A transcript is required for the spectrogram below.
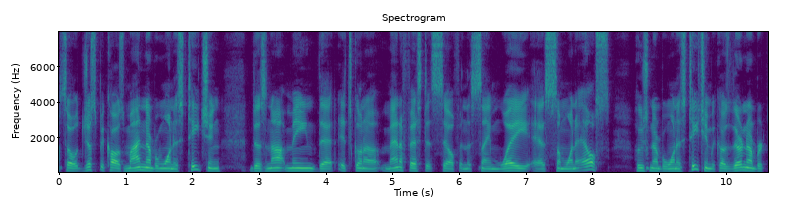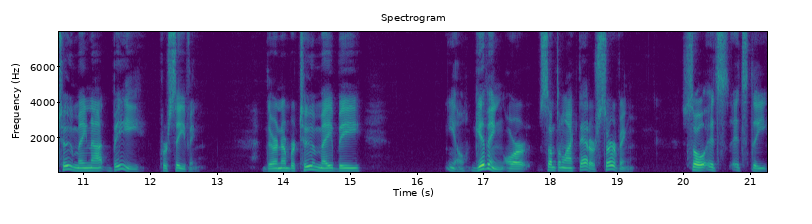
So just because my number one is teaching does not mean that it's going to manifest itself in the same way as someone else whose number one is teaching because their number two may not be perceiving. Their number two may be, you know, giving or something like that or serving. So it's it's the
